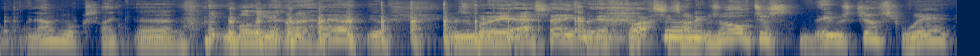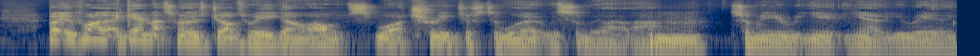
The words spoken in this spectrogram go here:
"Fucking hell, he looks like uh, mulligan in her hair. It was one of the essays, but he had glasses on. It was all just. It was just weird. But it was one of the, again. That's one of those jobs where you go, "Oh, what a treat just to work with somebody like that. Somebody you, you you know you really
